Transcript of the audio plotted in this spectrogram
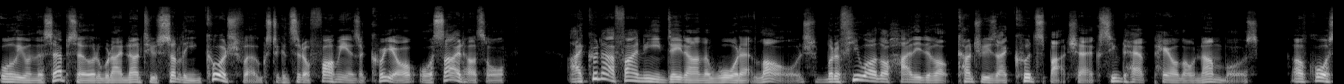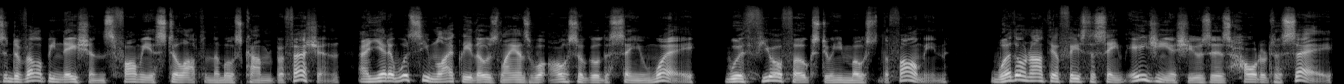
earlier in this episode when I none too subtly encouraged folks to consider farming as a career or side hustle, I could not find any data on the world at large, but a few other highly developed countries I could spot check seem to have parallel numbers. Of course, in developing nations, farming is still often the most common profession, and yet it would seem likely those lands will also go the same way, with fewer folks doing most of the farming. Whether or not they'll face the same aging issues is harder to say.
